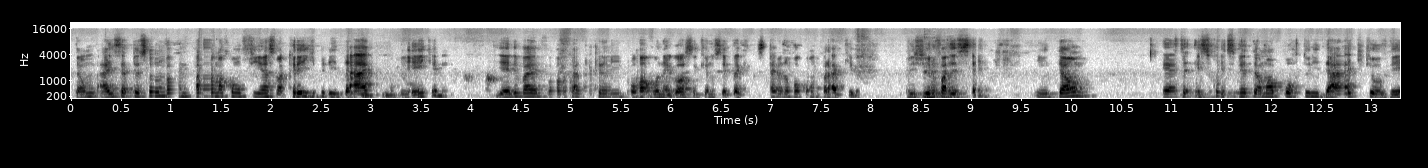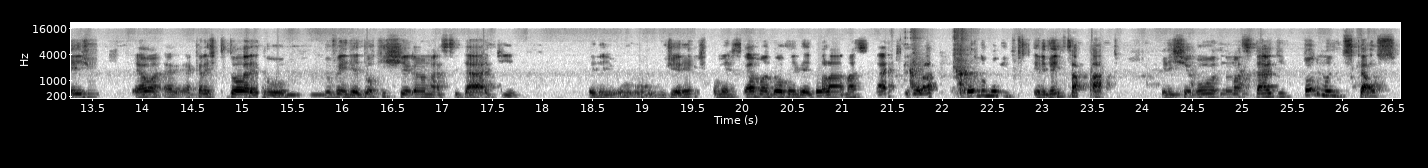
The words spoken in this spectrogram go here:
Então, aí se a pessoa não vai passar uma confiança, uma credibilidade no cliente, ele, e ele vai colocar querendo me empurrar algum negócio que eu não sei para que serve, eu não vou comprar aquilo. Prefiro fazer sem. Então, essa, esse conhecimento é uma oportunidade que eu vejo. É, uma, é aquela história do, do, vendedor que chega numa cidade, ele, o, o, gerente comercial mandou o vendedor lá numa cidade, chegou lá, todo mundo, ele vende sapato. Ele chegou numa cidade, todo mundo descalço.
